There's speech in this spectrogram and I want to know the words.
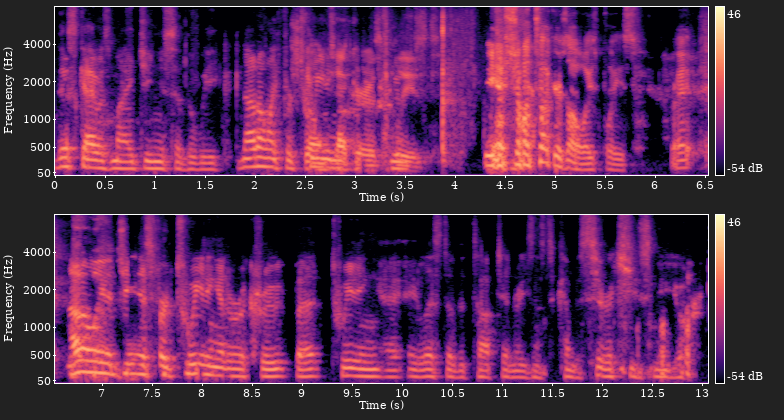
this guy was my genius of the week. Not only for Sean tweeting, Tucker is pleased. Yeah, Sean Tucker's always pleased right? Not only a genius for tweeting at a recruit, but tweeting a, a, list of the top 10 reasons to come to Syracuse, New York.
